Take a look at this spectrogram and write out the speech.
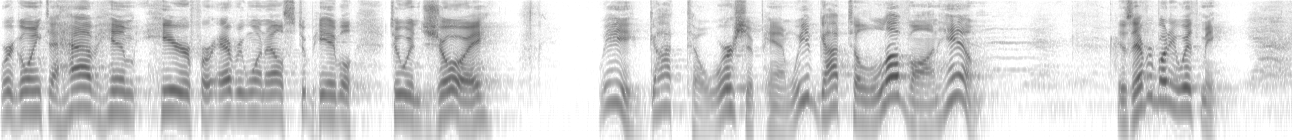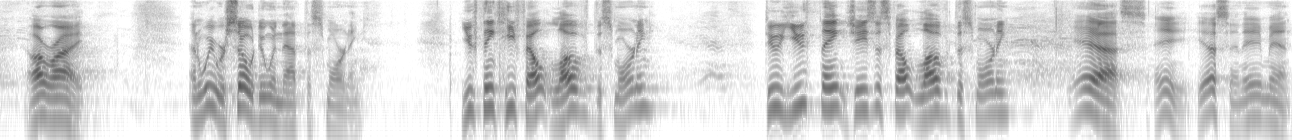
we're going to have him here for everyone else to be able to enjoy. We've got to worship him. We've got to love on him. Is everybody with me? All right. And we were so doing that this morning. You think he felt loved this morning? Do you think Jesus felt loved this morning? Yes. Hey, yes and amen.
